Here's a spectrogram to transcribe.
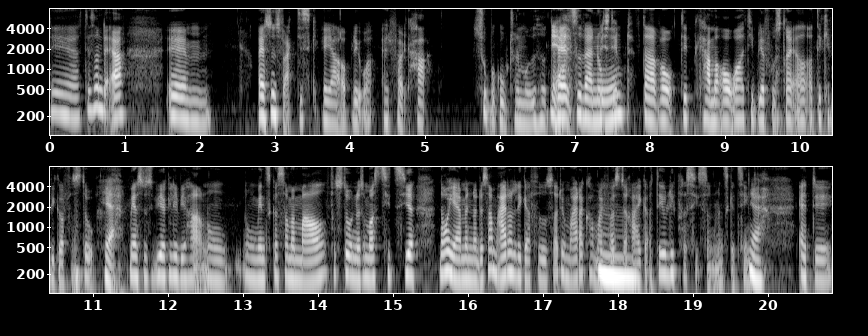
det, er, det er sådan, det er. Øhm, og jeg synes faktisk, at jeg oplever, at folk har super god tålmodighed. Der Ja, vil altid være nogen, bestemt. der, hvor det kammer over, og de bliver frustreret, og det kan vi godt forstå. Ja. Men jeg synes virkelig, at vi har nogle, nogle mennesker, som er meget forstående, som også tit siger, Nå ja, men når det så er mig, der ligger føde, så er det jo mig, der kommer mm. i første række. Og det er jo lige præcis sådan, man skal tænke. Ja, At, øh,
